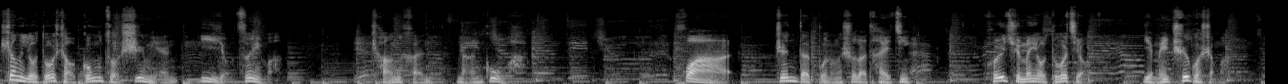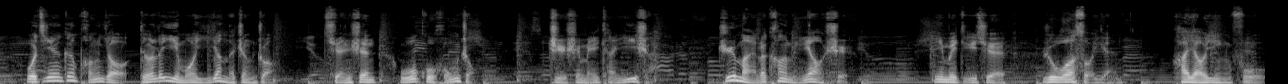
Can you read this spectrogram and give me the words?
尚有多少工作失眠亦有罪吗？长痕难顾啊。话真的不能说得太近。回去没有多久，也没吃过什么，我竟然跟朋友得了一模一样的症状，全身无故红肿，只是没看医生，只买了抗敏药吃，因为的确如我所言，还要应付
